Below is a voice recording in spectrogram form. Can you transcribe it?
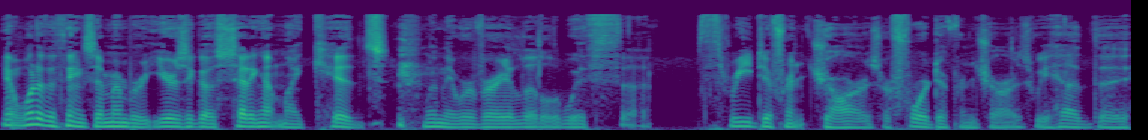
Yeah, one of the things I remember years ago setting up my kids when they were very little with uh, three different jars or four different jars. We had the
